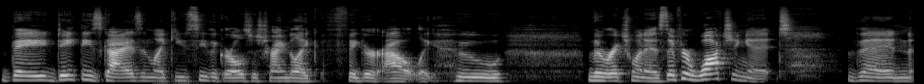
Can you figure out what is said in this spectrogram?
they date these guys and like you see the girls just trying to like figure out like who the rich one is. So if you're watching it, then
